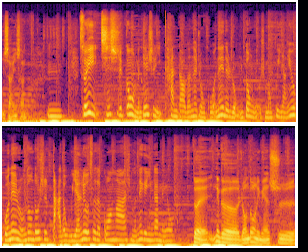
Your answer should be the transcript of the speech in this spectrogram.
一闪一闪的。嗯，所以其实跟我们电视里看到的那种国内的溶洞有什么不一样？因为国内溶洞都是打的五颜六色的光啊，什么那个应该没有吧？对，那个溶洞里面是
